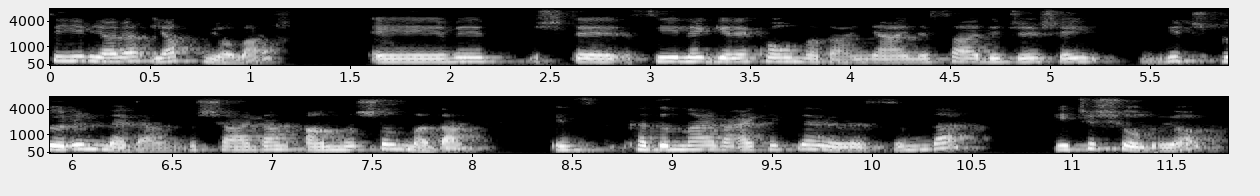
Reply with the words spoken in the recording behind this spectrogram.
sihir yara yapmıyorlar. E, ve işte sihirle gerek olmadan yani sadece şey hiç görünmeden dışarıdan anlaşılmadan kadınlar ve erkekler arasında geçiş oluyor.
